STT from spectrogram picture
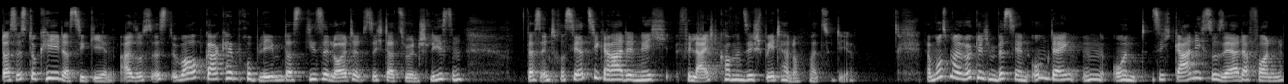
das ist okay, dass sie gehen. Also es ist überhaupt gar kein Problem, dass diese Leute sich dazu entschließen. Das interessiert sie gerade nicht. Vielleicht kommen sie später nochmal zu dir. Da muss man wirklich ein bisschen umdenken und sich gar nicht so sehr davon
